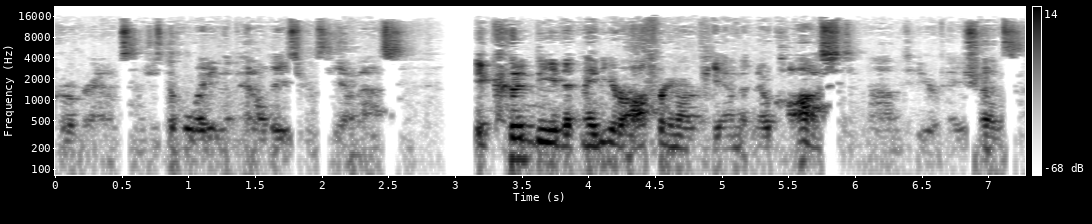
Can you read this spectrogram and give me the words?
programs and just avoiding the penalties from CMS. It could be that maybe you're offering RPM at no cost um, to your patients,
